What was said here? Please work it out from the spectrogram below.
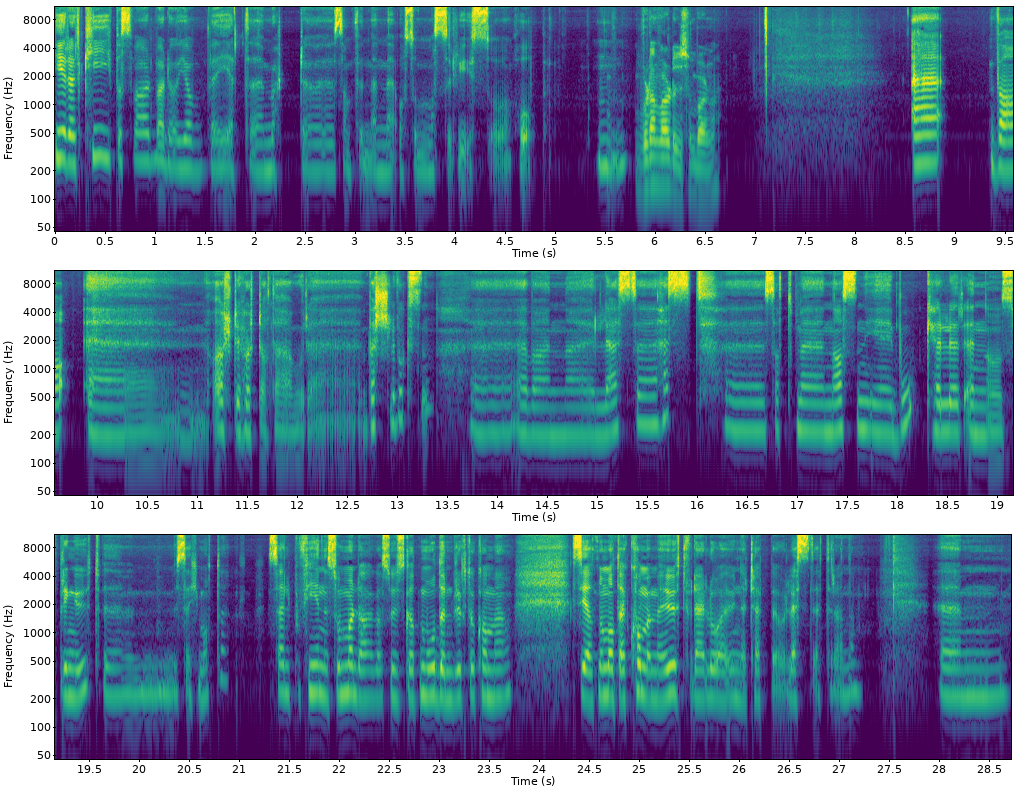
hierarki på Svalbard og jobbe i et uh, mørkt samfunn, men med også masse lys og håp. Mm. Hvordan var du som barn, da? Jeg var eh, alltid hørt at jeg har vært veslevoksen. Eh, jeg var en eh, lesehest. Eh, satt med nesen i ei bok heller enn å springe ut hvis jeg ikke måtte. Selv på fine sommerdager så husker jeg at moderen brukte å komme og si at nå måtte jeg komme meg ut, for der lå jeg under teppet og leste etter henne. Um,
